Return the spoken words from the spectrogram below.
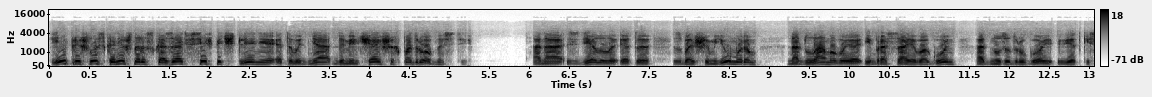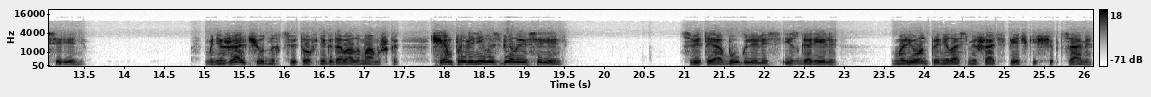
Ей пришлось, конечно, рассказать все впечатления этого дня до мельчайших подробностей. Она сделала это с большим юмором, надламывая и бросая в огонь одну за другой ветки сирени. «Мне жаль чудных цветов», — негодовала мамушка. «Чем провинилась белая сирень?» Цветы обуглились и сгорели. Марион принялась мешать в печке щипцами.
